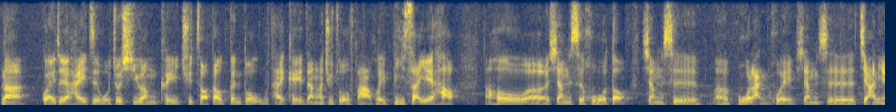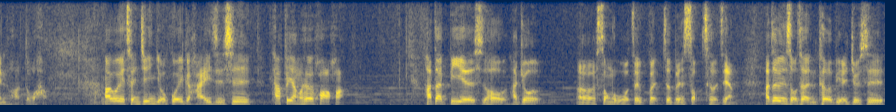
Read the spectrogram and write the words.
那关于这些孩子，我就希望可以去找到更多舞台，可以让他去做发挥，比赛也好，然后呃像是活动，像是呃博览会，像是嘉年华都好。啊，我也曾经有过一个孩子，是他非常会画画。他在毕业的时候，他就呃送了我这本这本手册，这样。他这本手册很特别，就是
